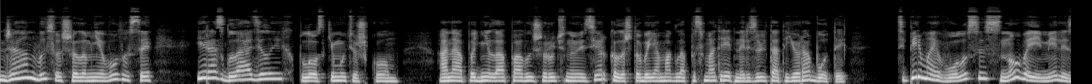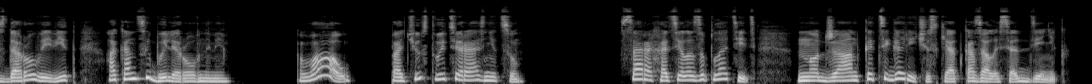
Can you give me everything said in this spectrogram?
Джоан высушила мне волосы и разгладила их плоским утюжком. Она подняла повыше ручное зеркало, чтобы я могла посмотреть на результат ее работы. Теперь мои волосы снова имели здоровый вид, а концы были ровными. «Вау! Почувствуйте разницу!» Сара хотела заплатить, но Джан категорически отказалась от денег.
